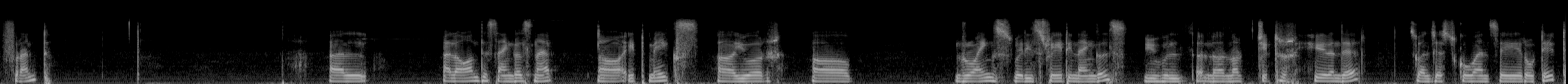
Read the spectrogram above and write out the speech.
front. I'll I'll on this angle snap. Uh, it makes uh, your uh, drawings very straight in angles. You will uh, not jitter here and there. So I'll just go and say rotate.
